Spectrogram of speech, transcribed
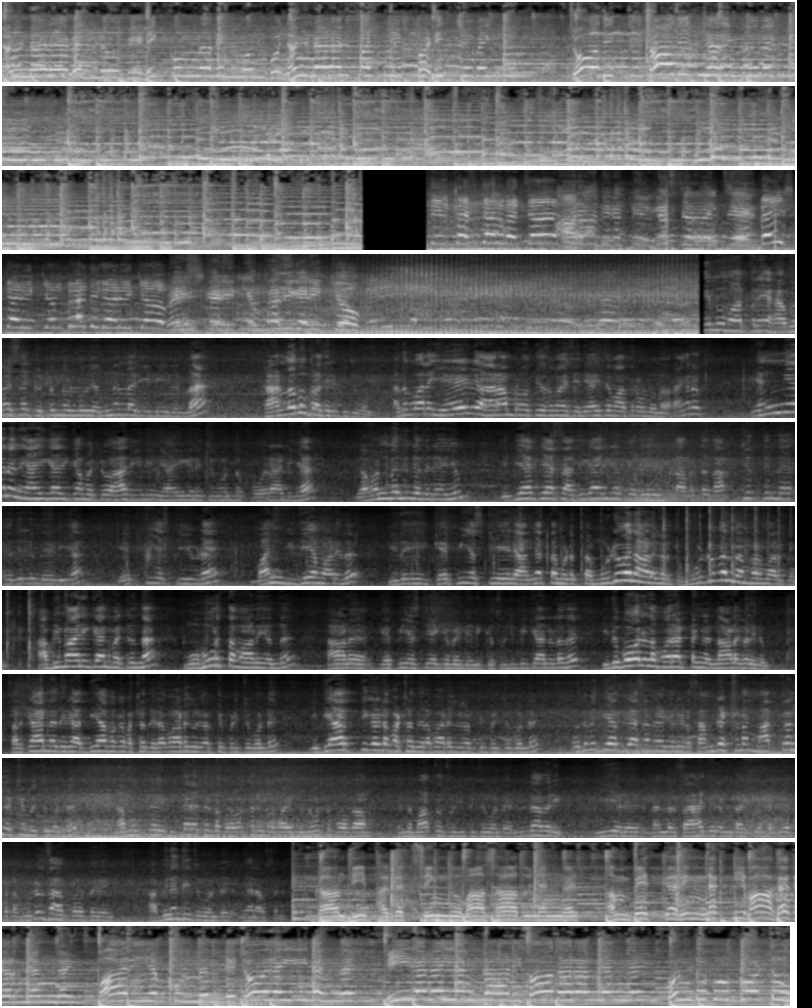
ഞങ്ങളെ വെല്ലുവിളിക്കുന്നതിന് മുൻപ് ഞങ്ങളെ പറ്റി പഠിച്ചു വെക്കും. ചോദിച്ചു ചോദിച്ചറിഞ്ഞു വെക്കൂ. ബഹിഷ്കരിക്കും പ്രതികരിക്കും. ബഹിഷ്കരിക്കും പ്രതികരിക്കും. ടീം മാത്രമേ ഹവേഴ്സ് കിട്ടുന്നുള്ളൂ എന്നുള്ള രീതിയിലുള്ള കളവ് പ്രചരിപ്പിച്ചുകൊണ്ട്. അതുപോലെ ഏഴ് ആറാം പ്രവൃത്തി ദിവസമായ ശനിയാഴ്ച മാത്രമേ ഉള്ളൂ എന്ന് അങ്ങനെ എങ്ങനെ ന്യായീകരിക്കാൻ പറ്റുമോ ആ രീതി ന്യായീകരിച്ചുകൊണ്ട് പോരാടിയ ഗവൺമെന്റിനെതിരെയും വിദ്യാഭ്യാസ അധികാരികൾക്കെതിരെയുമുള്ള അവരുടെ ദാർഢ്യത്തിന് എതിരിൽ നേടിയ കെ പി എസ് ടിയുടെ വൻ വിജയമാണിത്. ഇത് ഈ കെ പി എസ് ടിയിൽ അംഗത്വമെടുത്ത മുഴുവൻ ആളുകൾക്കും മുഴുവൻ മെമ്പർമാർക്കും അഭിമാനിക്കാൻ പറ്റുന്ന മുഹൂർത്തമാണ് എന്ന് ആണ് കെ പി എസ് ടിക്ക് വേണ്ടി എനിക്ക് സൂചിപ്പിക്കാനുള്ളത്. ഇതുപോലുള്ള പോരാട്ടങ്ങൾ നാളുകളിലും സർക്കാരിനെതിരെ അധ്യാപക പക്ഷ നിലപാടുകൾ ഉയർത്തിപ്പിടിച്ചുകൊണ്ട് വിദ്യാർത്ഥികളുടെ പക്ഷ നിലപാടുകൾ ഉയർത്തിപ്പിടിച്ചുകൊണ്ട് പൊതുവിദ്യാഭ്യാസ മേഖലയുടെ സംരക്ഷണം മാത്രം ലക്ഷ്യം വെച്ചുകൊണ്ട് നമുക്ക് ഇത്തരത്തിലുള്ള പ്രവർത്തനങ്ങളുമായി മുന്നോട്ട് പോകാം എന്ന് മാത്രം സൂചിപ്പിച്ചുകൊണ്ട് എല്ലാവരെയും ഈ ഒരു നല്ലൊരു സാഹചര്യം ഉണ്ടാക്കിയ പ്രിയപ്പെട്ട മുഴുവൻ സഹപ്രവർത്തകരെയും അഭിനന്ദിച്ചുകൊണ്ട് ഞാൻ അവസാനിപ്പിക്കും ഗാന്ധി ഭഗത് സിംഗും ആസാദു ഞങ്ങൾ അംബേദ്കറിൻ അഗ്നിവാഹകർ ഞങ്ങൾ വാരിയക്കുന്നന്റെ ചോരൈ ഞങ്ങൾ വീരനയ്യങ്കാളി സോദരൻ ഞങ്ങൾ കൊണ്ടുപൂക്കോട്ടൂരനന്തരം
